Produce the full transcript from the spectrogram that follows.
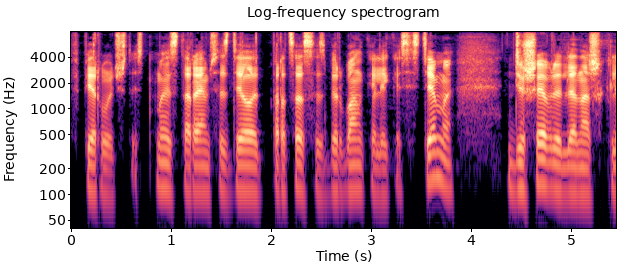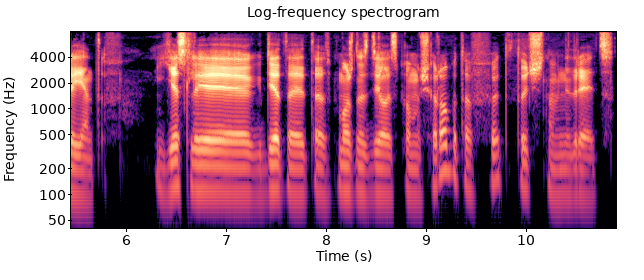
В первую очередь. То есть мы стараемся сделать процессы Сбербанка или экосистемы дешевле для наших клиентов. Если где-то это можно сделать с помощью роботов, это точно внедряется.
